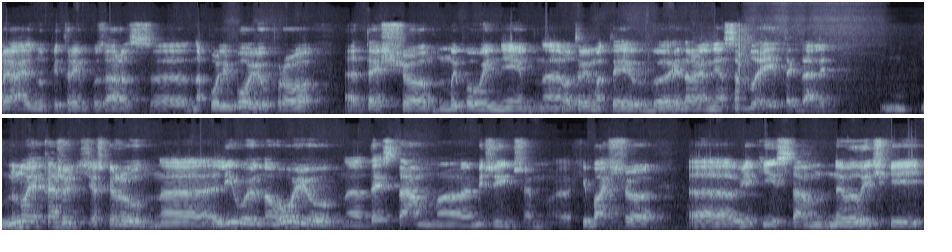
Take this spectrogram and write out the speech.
реальну підтримку зараз е, на полі бою, про е, те, що ми повинні е, отримати в Генеральній асамблеї, і так далі. Ну, як кажуть, я ж кажу, е, лівою ногою е, десь там, е, між іншим, Е, хіба що е, в якійсь там невеличкій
